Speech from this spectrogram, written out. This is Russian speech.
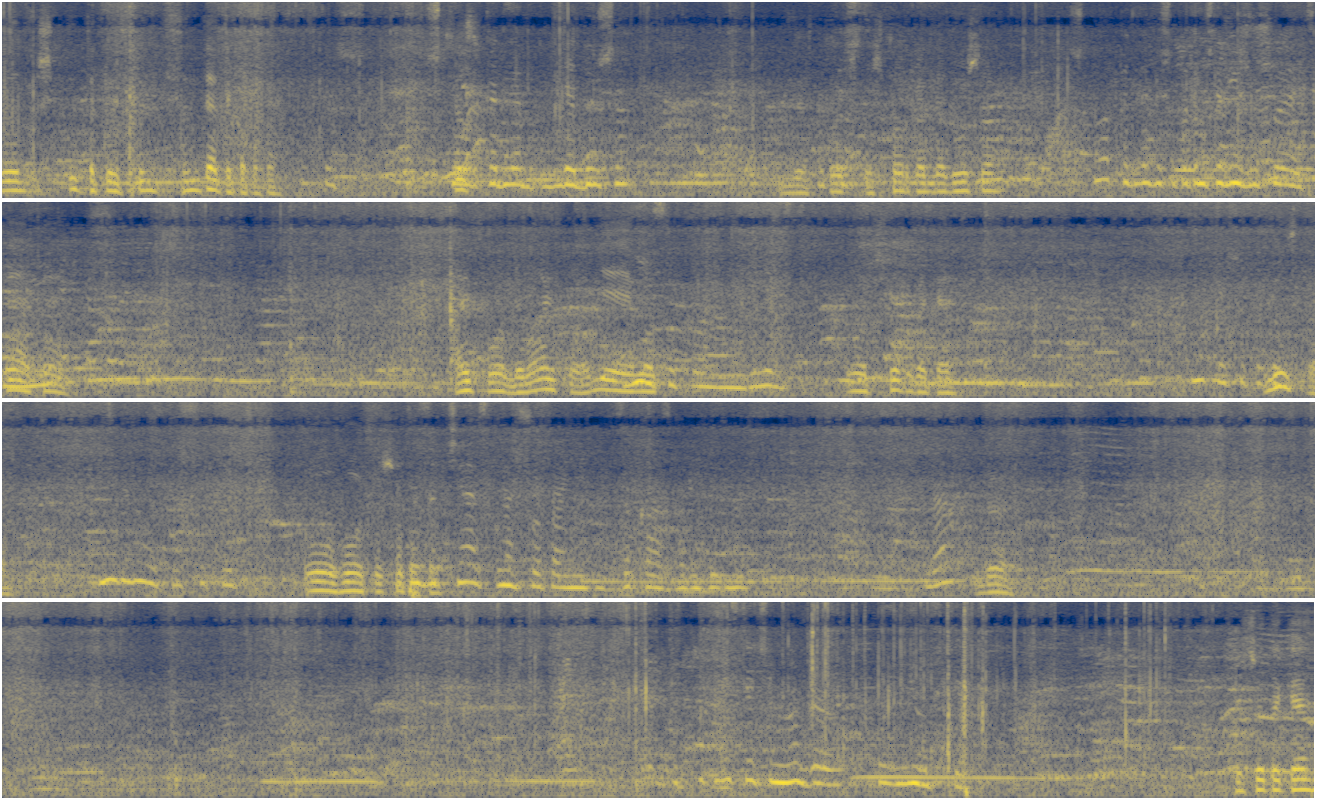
Ну, ш- Тут такий син- синтетика така. Шторка для, для душа. Для точно, шторка для душа. Шторка для душа, потому что вижу, что эти. Так, так. Айфон, нема айфона? Есть от, икона, есть. от що це таке? Ну, это что такое? Люстра. Не люстра, что это? Ого, це що Это таке? запчасть на что-то они заказывали, видно. Да? Да. Есть очень много хуйнюшки. Це що таке?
